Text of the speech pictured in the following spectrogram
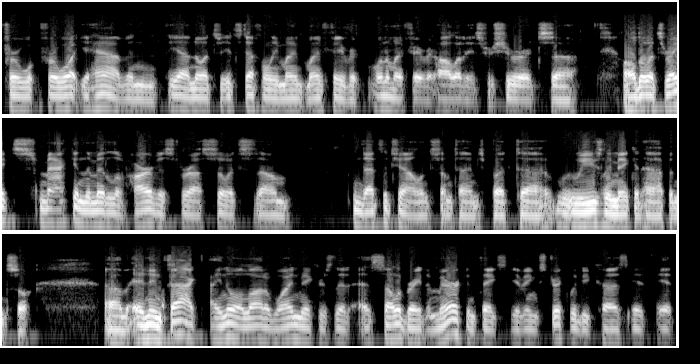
for for what you have. And yeah, no, it's it's definitely my, my favorite one of my favorite holidays for sure. It's uh, although it's right smack in the middle of harvest for us, so it's um, that's a challenge sometimes. But uh, we usually make it happen. So. Um, and in fact, I know a lot of winemakers that uh, celebrate American Thanksgiving strictly because it, it,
